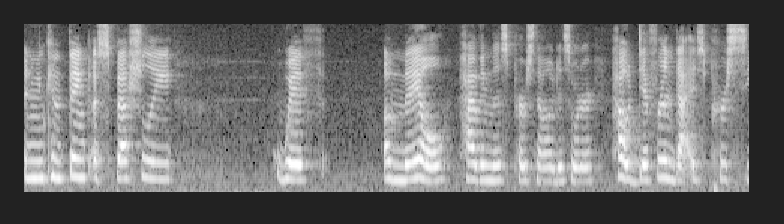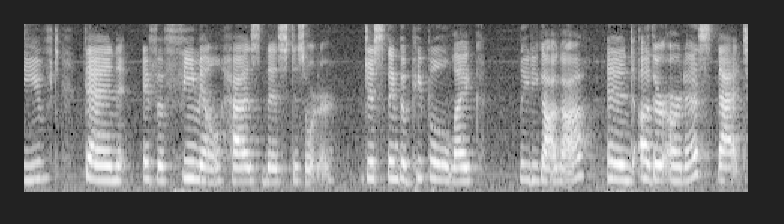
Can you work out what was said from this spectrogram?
And you can think especially with a male having this personality disorder, how different that is perceived than if a female has this disorder just think of people like Lady Gaga and other artists that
